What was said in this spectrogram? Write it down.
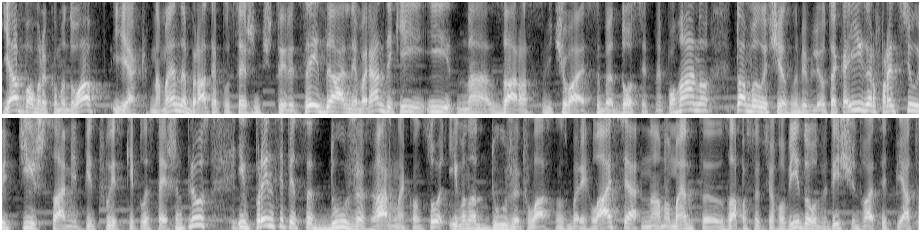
я б вам рекомендував, як на мене, брати PlayStation 4. Це ідеальний варіант, який і на зараз відчуває себе досить непогано. Там величезна бібліотека ігор, працюють ті ж самі підписки PlayStation Plus, і в принципі це дуже гарна консоль, і вона дуже класно зберіглася на момент е, запису цього відео у 2025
